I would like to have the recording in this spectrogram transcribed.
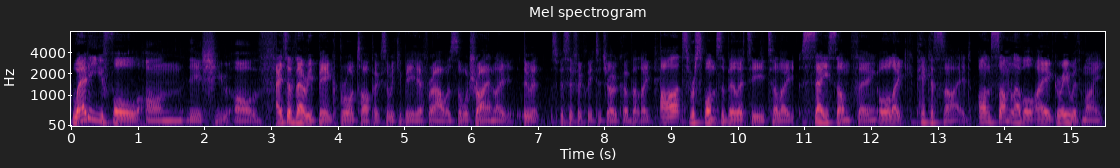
Where do you fall on the issue of it's a very big broad topic so we could be here for hours so we'll try and like do it specifically to Joker but like art's responsibility to like say something or like pick a side. On some level I agree with Mike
